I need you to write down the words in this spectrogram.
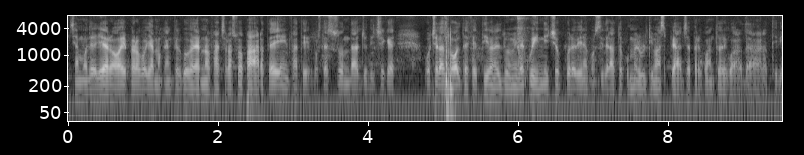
siamo degli eroi, però vogliamo che anche il governo faccia la sua parte e infatti lo stesso sondaggio dice che o c'è la svolta effettiva nel 2015 oppure viene considerato come l'ultima spiaggia per quanto riguarda l'attività.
